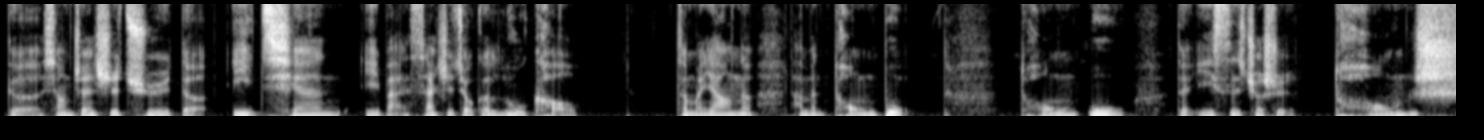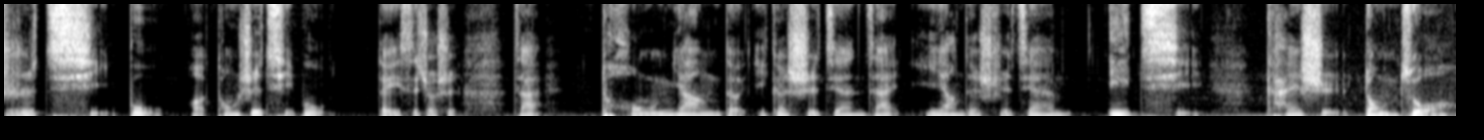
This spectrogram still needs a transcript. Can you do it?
个乡镇市区的一千一百三十九个路口，怎么样呢？他们同步，同步的意思就是同时起步啊，同时起步的意思就是在同样的一个时间，在一样的时间一起。开始动作，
